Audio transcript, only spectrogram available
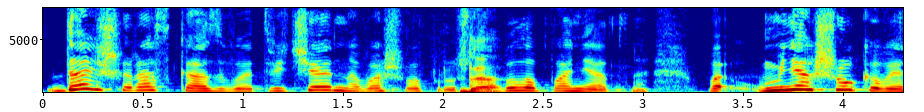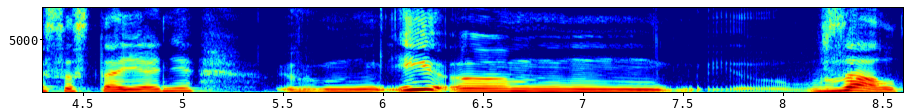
Дальше рассказываю, отвечая на ваш вопрос, да. чтобы было понятно. У меня шоковое состояние. И э, в зал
